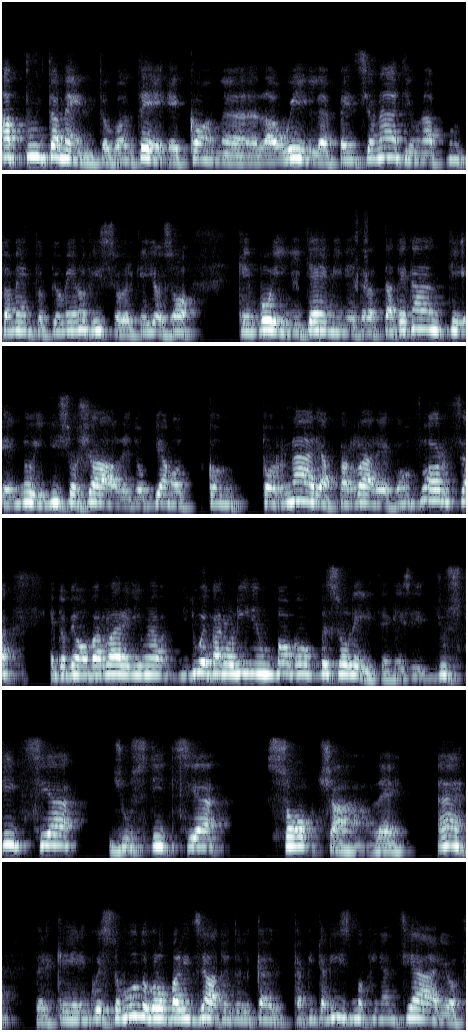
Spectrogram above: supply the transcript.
appuntamento con te e con eh, la Will pensionati un appuntamento più o meno fisso perché io so che voi di temi ne trattate tanti e noi di sociale dobbiamo con, tornare a parlare con forza e dobbiamo parlare di, una, di due paroline un poco obsolete, che si, giustizia, giustizia sociale. Eh? Perché in questo mondo globalizzato del capitalismo finanziario,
